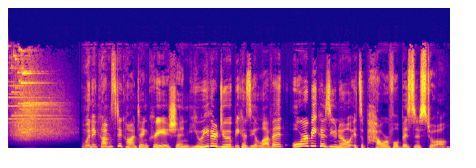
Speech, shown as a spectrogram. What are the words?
When it comes to content creation, you either do it because you love it or because you know it's a powerful business tool.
